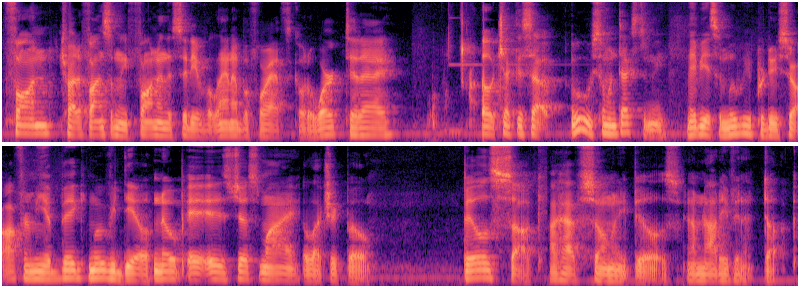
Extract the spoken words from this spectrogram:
fun, try to find something fun in the city of Atlanta before I have to go to work today. Oh, check this out. Ooh, someone texted me. Maybe it's a movie producer offering me a big movie deal. Nope, it is just my electric bill. Bills suck. I have so many bills and I'm not even a duck.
